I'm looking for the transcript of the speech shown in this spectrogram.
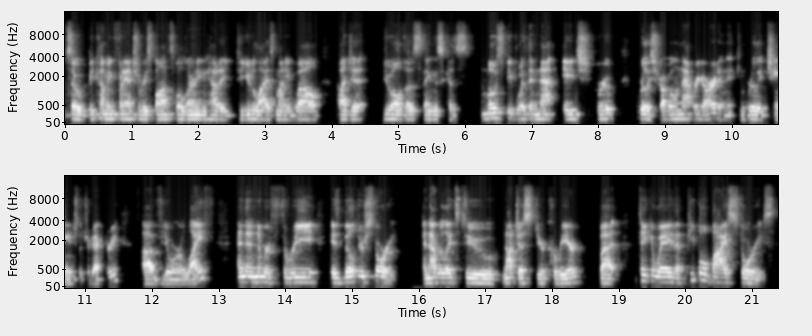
So becoming financially responsible, learning how to, to utilize money well, budget, do all those things because most people within that age group really struggle in that regard and it can really change the trajectory of your life. And then number three is build your story. And that relates to not just your career, but take away that people buy stories.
